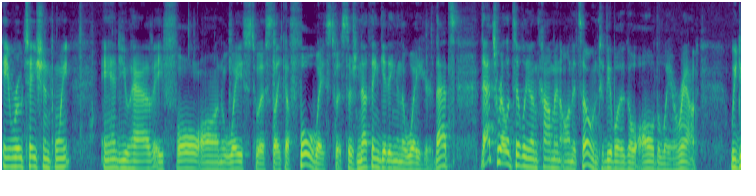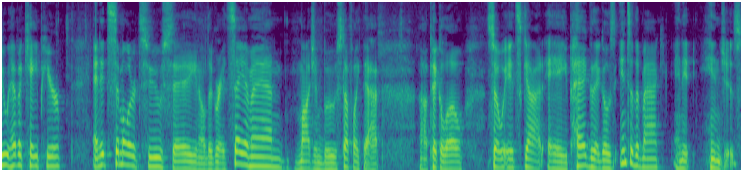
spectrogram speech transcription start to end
a rotation point and you have a full-on waist twist, like a full waist twist. There's nothing getting in the way here. That's that's relatively uncommon on its own to be able to go all the way around. We do have a cape here, and it's similar to, say, you know, the Great Saiyaman, Majin Buu, stuff like that, uh, Piccolo. So it's got a peg that goes into the back, and it hinges.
